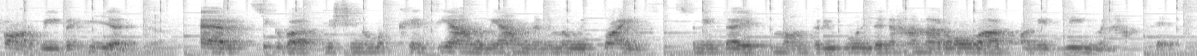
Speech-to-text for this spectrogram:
ffordd fi fy hun. Yeah. Er, ti'n gwybod, fi sy'n lwcus iawn iawn yn y mywyd gwaith, swn i'n deud, mond yr flwyddyn a hanner olaf, o'n i ddim yn hapus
